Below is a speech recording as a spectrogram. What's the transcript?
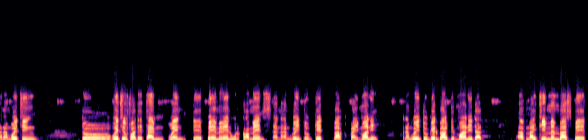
and I'm waiting to waiting for the time when the payment will commence, and I'm going to get back my money, and I'm going to get back the money that uh, my team members paid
